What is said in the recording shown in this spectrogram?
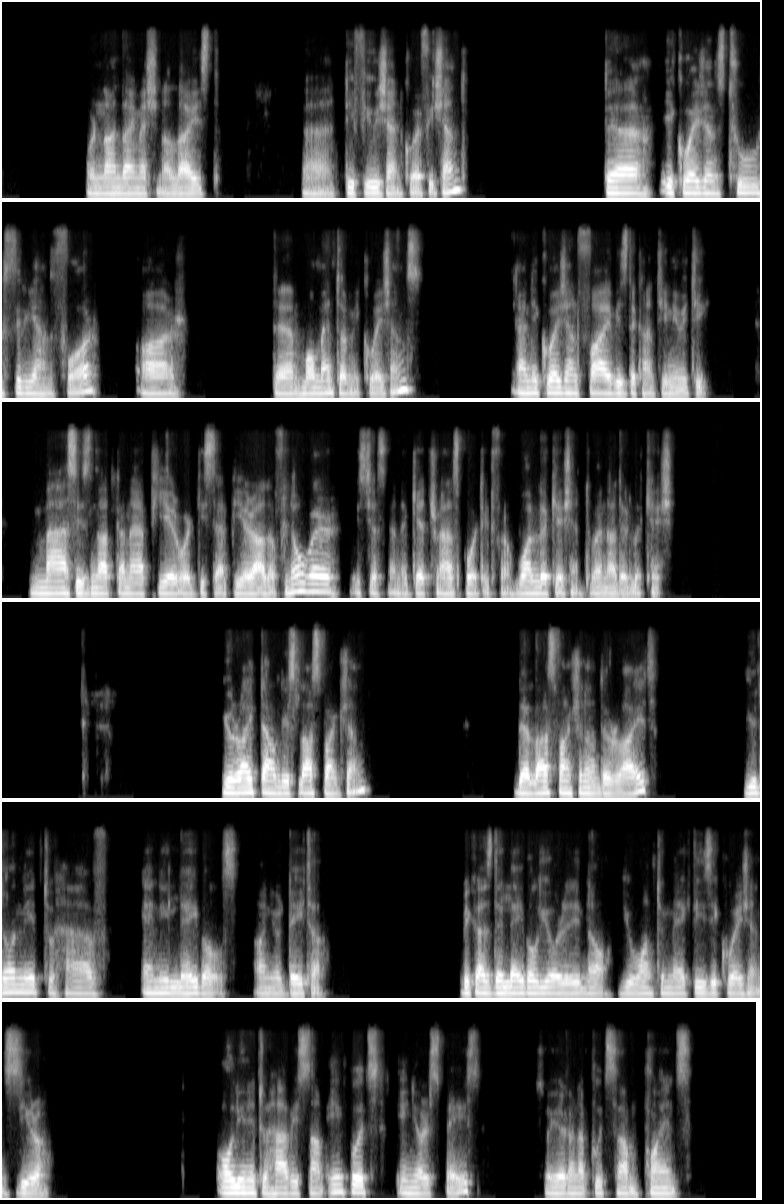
or non-dimensionalized uh, diffusion coefficient. The equations two, three, and four are the momentum equations. And equation five is the continuity. Mass is not going to appear or disappear out of nowhere. It's just going to get transported from one location to another location. You write down this loss function the last function on the right, you don't need to have any labels on your data because the label you already know. You want to make these equations zero. All you need to have is some inputs in your space. So you're going to put some points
